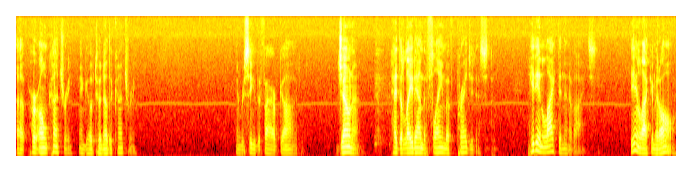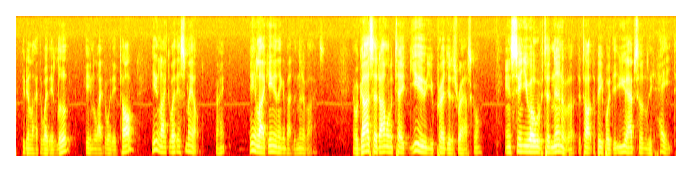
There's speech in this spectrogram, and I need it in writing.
of her own country and go to another country and receive the fire of God. Jonah had to lay down the flame of prejudice. He didn't like the Ninevites. He didn't like them at all. He didn't like the way they looked. He didn't like the way they talked. He didn't like the way they smelled, right? He didn't like anything about the Ninevites. And when God said, I want to take you, you prejudiced rascal, and send you over to Nineveh to talk to people that you absolutely hate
